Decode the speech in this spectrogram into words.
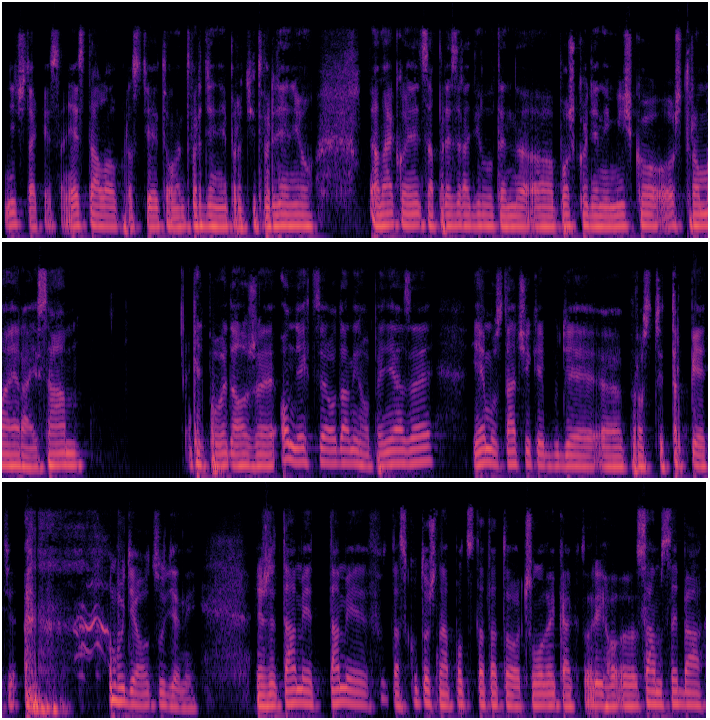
nič také sa nestalo, proste je to len tvrdenie proti tvrdeniu. A nakoniec sa prezradil ten uh, poškodený Miško Štromajer aj sám, keď povedal, že on nechce od daného peniaze, jemu stačí, keď bude e, proste trpieť a bude odsudený. Že tam je, tam je tá skutočná podstata toho človeka, ktorý ho, e, sám seba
